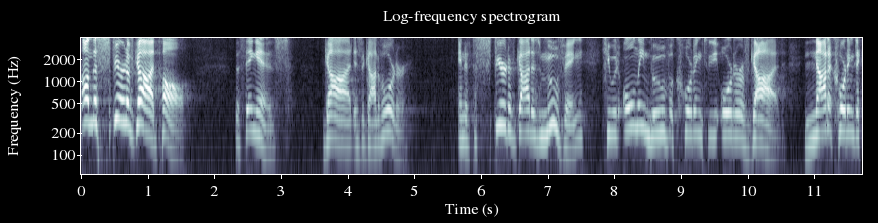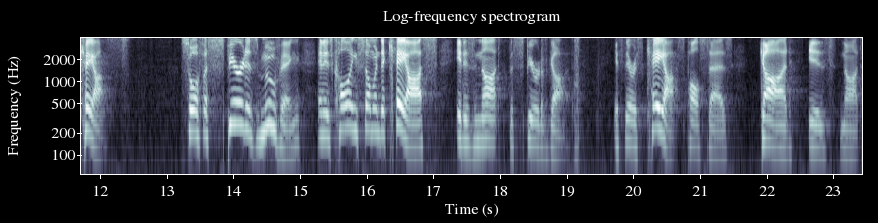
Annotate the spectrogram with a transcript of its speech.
on the Spirit of God, Paul? The thing is, God is a God of order. And if the Spirit of God is moving, he would only move according to the order of God, not according to chaos. So if a spirit is moving and is calling someone to chaos, it is not the Spirit of God. If there is chaos, Paul says, God is not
